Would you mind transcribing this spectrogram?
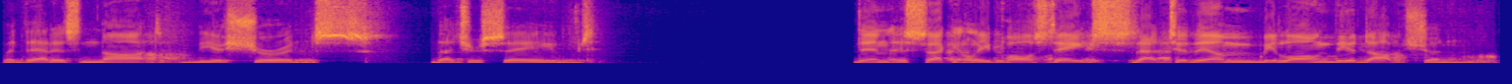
but that is not the assurance that you're saved. Then, secondly, Paul states that to them belonged the adoption.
